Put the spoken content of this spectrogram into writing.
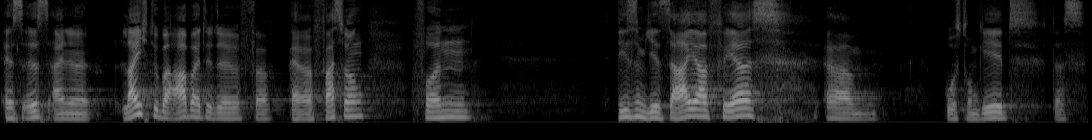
Es ist eine leicht überarbeitete Fassung von diesem Jesaja-Vers, ähm, wo es darum geht, dass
